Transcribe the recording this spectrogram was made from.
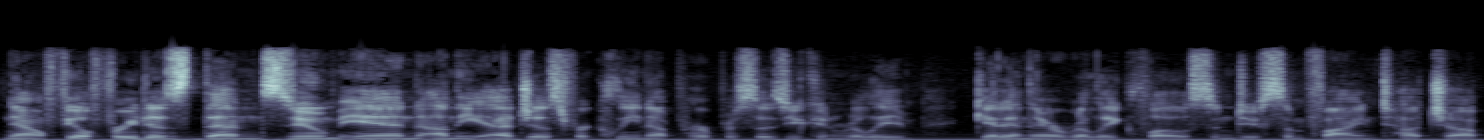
Now feel free to then zoom in on the edges for cleanup purposes. You can really get in there really close and do some fine touch up.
